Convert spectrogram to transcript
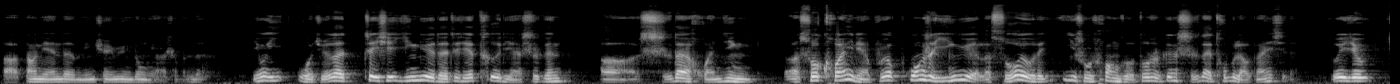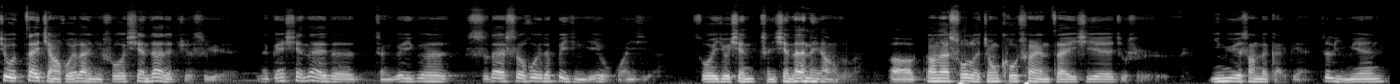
啊当年的民权运动呀什么的。因为我觉得这些音乐的这些特点是跟呃时代环境呃说宽一点，不要不光是音乐了，所有的艺术创作都是跟时代脱不了关系的。所以就就再讲回来，你说现在的爵士乐。那跟现在的整个一个时代社会的背景也有关系，所以就现成现在那样子了。呃，刚才说了，John Coltrane 在一些就是音乐上的改变，这里面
